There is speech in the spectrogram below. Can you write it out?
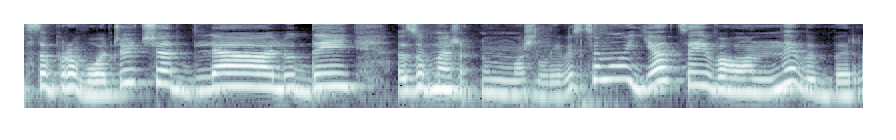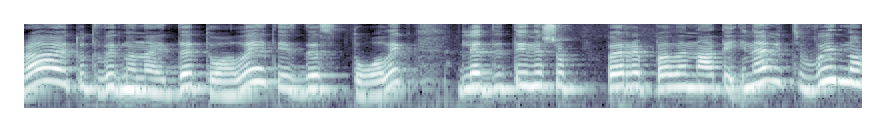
супроводжуюча для людей з обмеженими можливостями. Я цей вагон не вибираю. Тут видно навіть де туалет якийсь де столик для дитини, щоб перепеленати. І навіть видно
